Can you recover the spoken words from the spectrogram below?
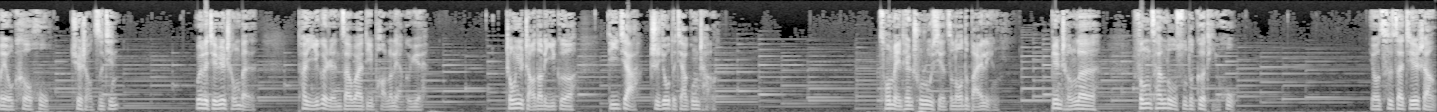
没有客户，缺少资金。为了节约成本，他一个人在外地跑了两个月，终于找到了一个低价质优的加工厂。从每天出入写字楼的白领，变成了风餐露宿的个体户。有次在街上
